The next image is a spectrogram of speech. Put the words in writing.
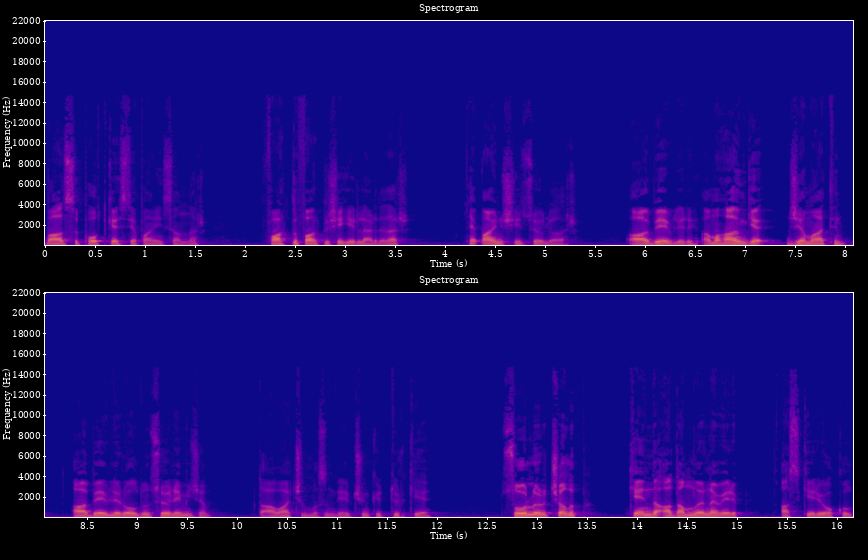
Bazısı podcast yapan insanlar. Farklı farklı şehirlerdeler. Hep aynı şeyi söylüyorlar. Abi evleri ama hangi cemaatin abi evleri olduğunu söylemeyeceğim. Dava açılmasın diye. Çünkü Türkiye. Soruları çalıp kendi adamlarına verip askeri okul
